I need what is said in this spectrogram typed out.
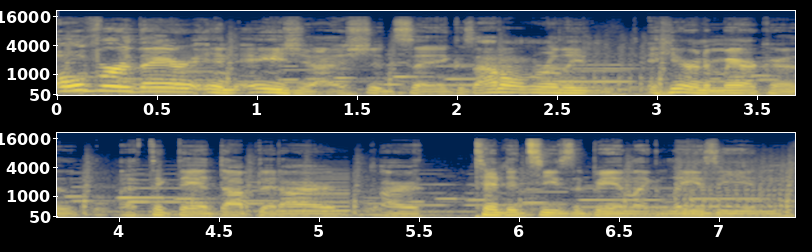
over there in Asia, I should say, because I don't really here in America. I think they adopted our our tendencies of being like lazy and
